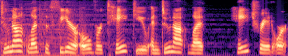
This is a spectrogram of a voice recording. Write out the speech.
Do not let the fear overtake you, and do not let hatred or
